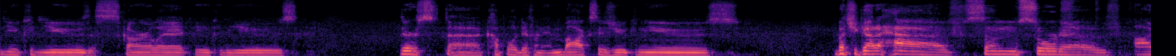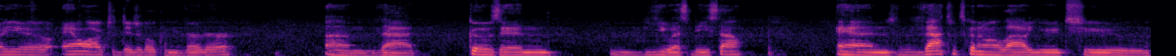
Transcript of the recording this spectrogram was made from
you could use a Scarlett. You could use. There's a couple of different Mboxes you can use, but you got to have some sort of audio analog to digital converter um, that goes in USB style, and that's what's going to allow you to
